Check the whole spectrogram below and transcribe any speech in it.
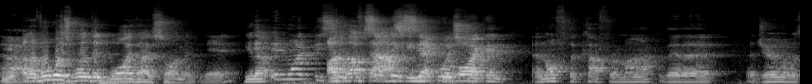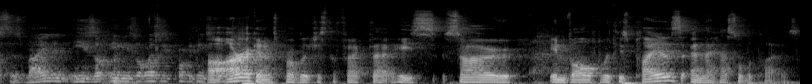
And I've always wondered why though, Simon. Yeah, You know, it, it might be I'd love to something ask him that simple question. like an, an off-the-cuff remark that a, a journalist has made, and he's in his eyes he probably thinks. Uh, I reckon it's probably just the fact that he's so involved with his players and they hassle the players.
